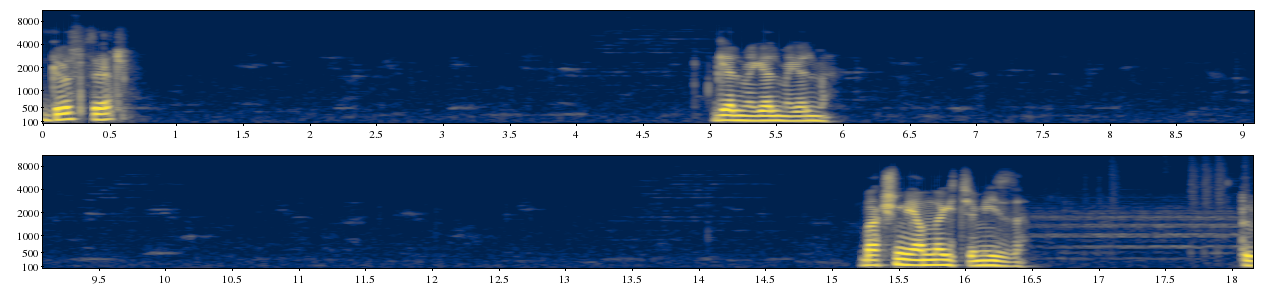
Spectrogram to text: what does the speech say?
Göster. Gelme gelme gelme. Bak şimdi yanına gideceğim iyi izle. Dur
